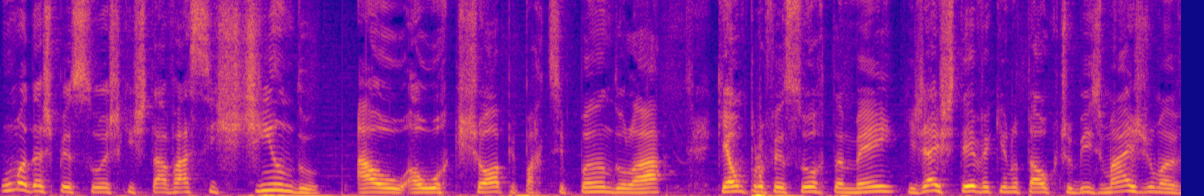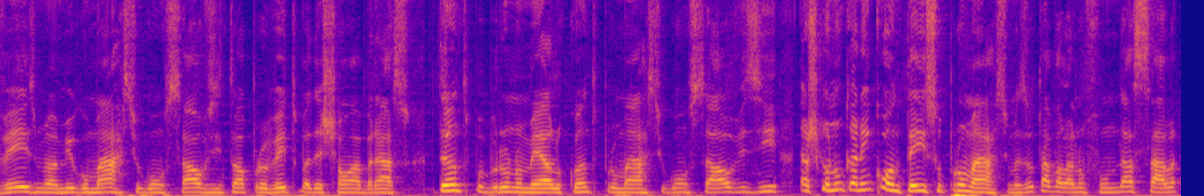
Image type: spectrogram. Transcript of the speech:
uma das pessoas que estava assistindo ao, ao workshop, participando lá, que é um professor também, que já esteve aqui no Talk to Biz mais de uma vez, meu amigo Márcio Gonçalves, então aproveito para deixar um abraço tanto pro Bruno Melo quanto pro Márcio Gonçalves e acho que eu nunca nem contei isso pro Márcio, mas eu tava lá no fundo da sala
